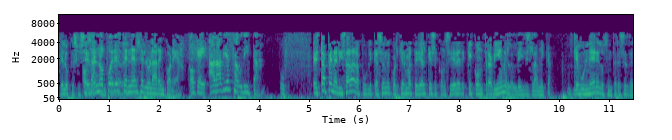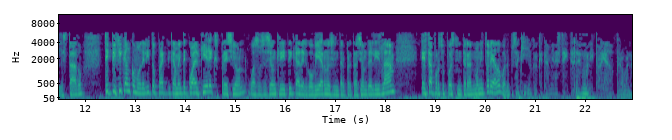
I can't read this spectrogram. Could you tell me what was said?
de lo que sucede. O sea, no en puedes Corea tener celular en Corea. Ok, Arabia Saudita. Uf. Está penalizada la publicación de cualquier material que se considere de- que contraviene la ley islámica, que vulnere los intereses del Estado. Tipifican como delito prácticamente cualquier expresión o asociación crítica del gobierno y su interpretación del Islam. Está, por supuesto, Internet monitoreado. Bueno, pues aquí yo creo que también está Internet monitoreado, pero bueno.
